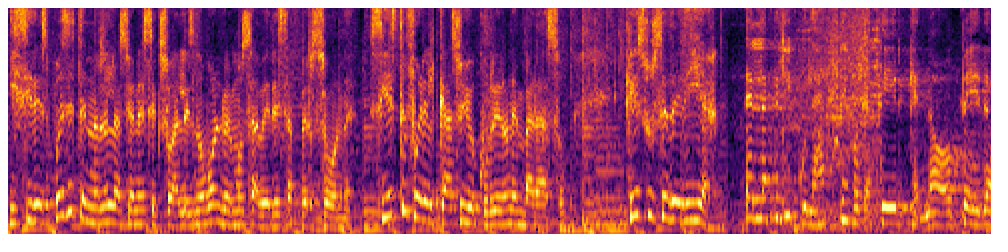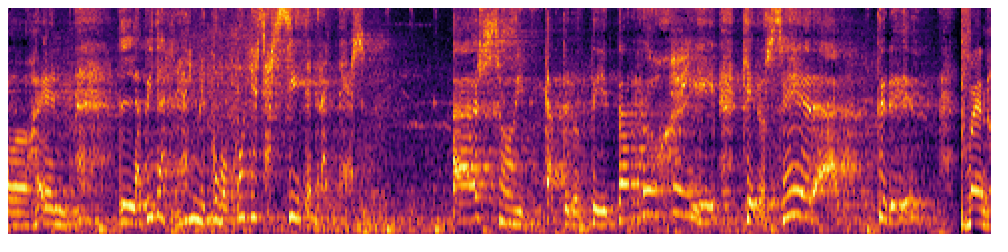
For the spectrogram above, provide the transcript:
Y si después de tener relaciones sexuales no volvemos a ver esa persona, si este fuera el caso y ocurriera un embarazo, ¿qué sucedería? En la película debo decir que no, pero en la vida real me como pollas así de grandes. Ah, soy caperucita roja y quiero ser actriz. Bueno,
